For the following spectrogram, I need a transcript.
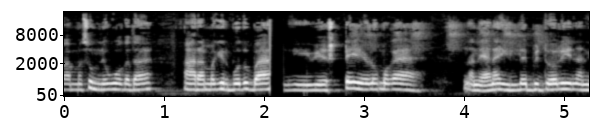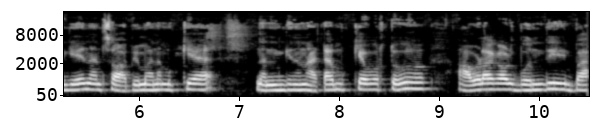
ಬಮ್ಮ ಸುಮ್ಮನೆ ಹೋಗದ? ಆರಾಮಾಗಿರ್ಬೋದು, ಬಾ. ನೀವು ಎಷ್ಟೇ ಹೇಳು ಮಗ. ನಾನು ಏನ ಇಲ್ಲೇ ಬಿದ್ದೋರಿ ನನಗೆ ನನ್ನ ಸ್ವಾಭಿಮಾನ ಮುಖ್ಯ. ನನಗೆ ನನ್ನ ಆಟ ಮುಖ್ಯ ಹೊರ್ತು ಅವಳಾಗ ಅವಳು ಬಂದು, ಬಾ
